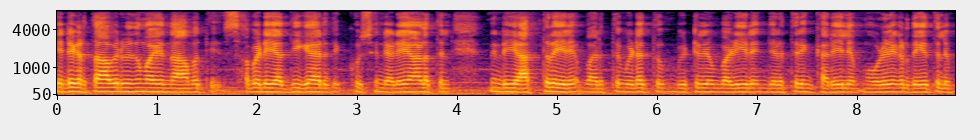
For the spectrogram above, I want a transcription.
എന്റെ കർത്താവിനുമായ നാമത്തിൽ സഭയുടെ അധികാരത്തിൽ കുശിന്റെ അടയാളത്തിൽ നിന്റെ യാത്രയിൽ വലത്തും ഇടത്തും വീട്ടിലും വഴിയിലും ജലത്തിലും കരയിലും മുകളിലും ഹൃദയത്തിലും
